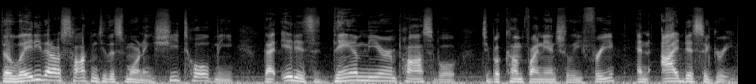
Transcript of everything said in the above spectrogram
The lady that I was talking to this morning, she told me that it is damn near impossible to become financially free, and I disagree.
